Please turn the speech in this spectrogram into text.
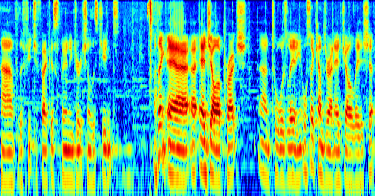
uh, for the future focused learning direction of the students. I think our, our agile approach uh, towards leading also comes around agile leadership.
